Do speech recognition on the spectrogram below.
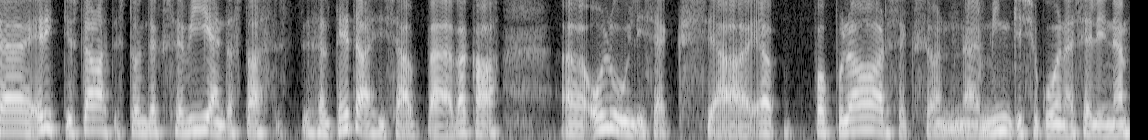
eriti just alates tuhande üheksasaja viiendast aastast ja sealt edasi saab väga oluliseks ja, ja populaarseks on mingisugune selline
